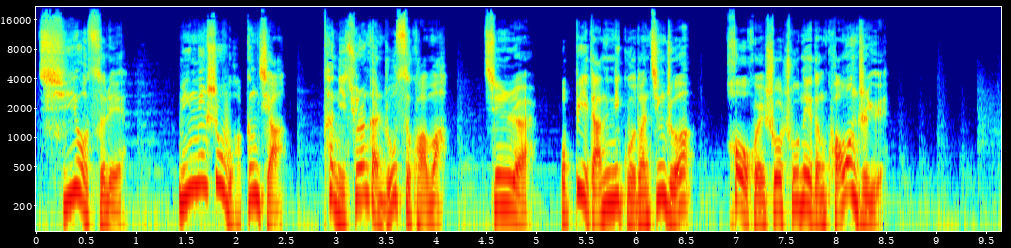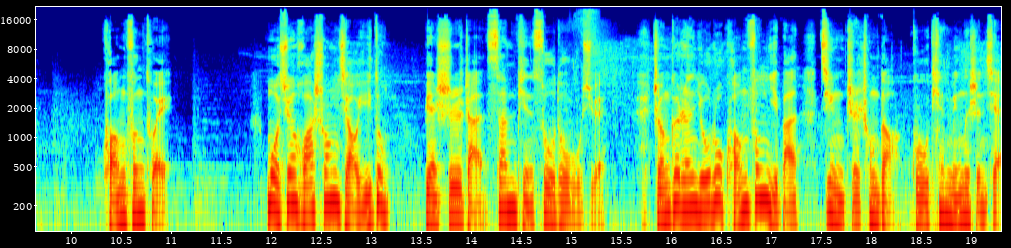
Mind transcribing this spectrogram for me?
岂有此理！明明是我更强，但你居然敢如此狂妄！今日我必打得你骨断筋折，后悔说出那等狂妄之语。”狂风腿，莫宣华双脚一动，便施展三品速度武学。整个人犹如狂风一般，径直冲到古天明的身前，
